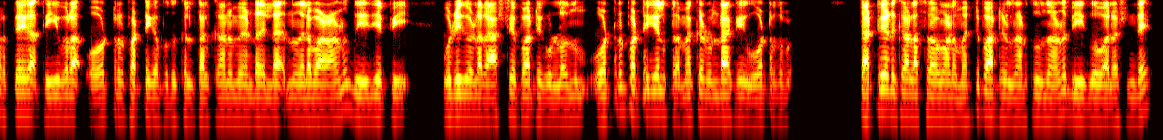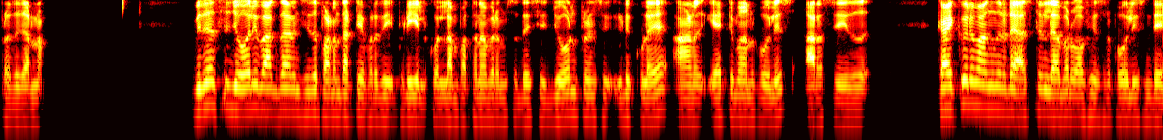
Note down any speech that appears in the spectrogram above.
പ്രത്യേക തീവ്ര വോട്ടർ പട്ടിക പുതുക്കൽ തൽക്കാലം വേണ്ടതില്ല എന്ന നിലപാടാണ് ബി ജെ പി ഒഴികെയുള്ള രാഷ്ട്രീയ പാർട്ടിക്കുള്ളതെന്നും വോട്ടർ പട്ടികയിൽ ക്രമക്കേടുണ്ടാക്കി വോട്ടർ തട്ടിയെടുക്കാനുള്ള ശ്രമമാണ് മറ്റു പാർട്ടികൾ നടത്തുന്നതെന്നാണ് ബി ഗോപാലകൃഷ്ണന്റെ പ്രതികരണം. വിദേശ ജോലി വാഗ്ദാനം ചെയ്ത് പണം തട്ടിയ പ്രതി പിടിയിൽ കൊല്ലം പത്തനാപുരം സ്വദേശി ജോൺ പ്രിൻസ് ഇടുക്കുളയെ ആണ് ഏറ്റുമാനൂർ പോലീസ് അറസ്റ്റ് ചെയ്തത്. കൈക്കൂലി വാങ്ങുന്നതിനിടെ അസിസ്റ്റന്റ് ലേബർ ഓഫീസർ പോലീസിന്റെ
